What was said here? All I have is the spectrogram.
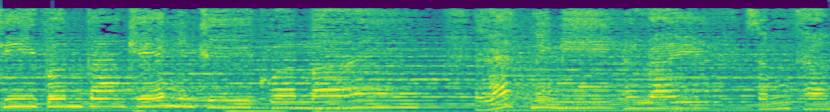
ที่บนกลางเขนนั้นคือความหมาย และไม่มีอะไรสำคัญ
